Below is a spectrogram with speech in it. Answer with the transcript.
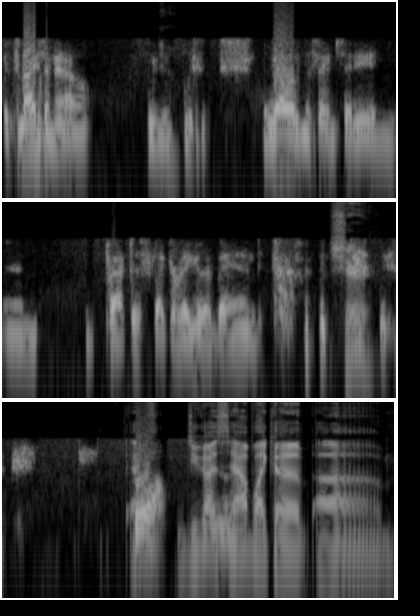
it's nicer now. We we, we all live in the same city and and practice like a regular band. Sure. Cool. Do you guys Yeah. have like a? um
